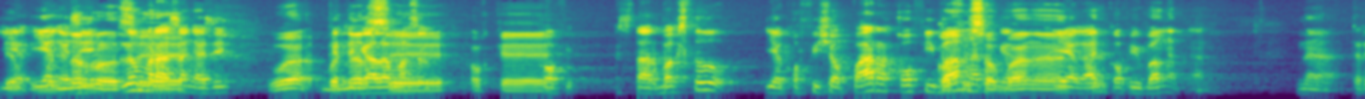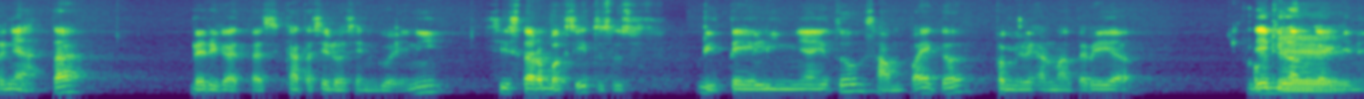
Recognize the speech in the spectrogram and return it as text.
Ya, Iya iya nggak sih? bener Lo sih. merasa nggak sih? gua bener Ketika lo sih masuk oke Kopi, Starbucks tuh ya coffee shop parah, coffee, Coffee banget shop kan? banget. Iya kan, coffee banget kan. Nah, ternyata dari kata kata si dosen gue ini si Starbucks itu detailingnya itu sampai ke pemilihan material. Dia Oke. bilang kayak gini.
